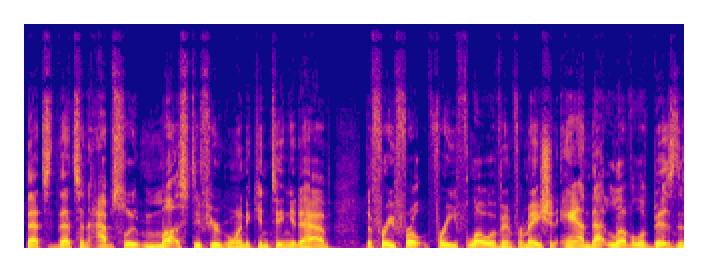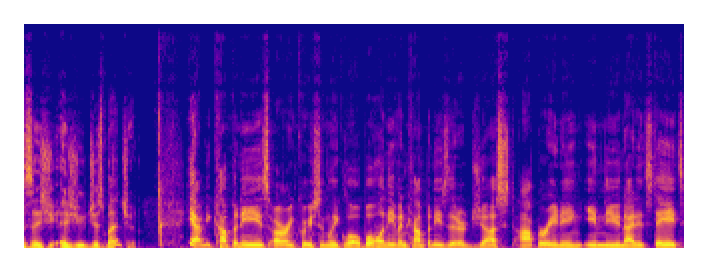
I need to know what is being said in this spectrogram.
that's that's an absolute must if you're going to continue to have the free free flow of information and that level of business as you, as you just mentioned. Yeah, I mean, companies are increasingly global, and even companies that are just operating in the United States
